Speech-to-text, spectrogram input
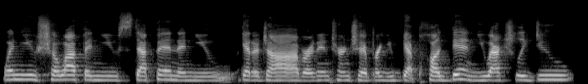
when you show up and you step in and you get a job or an internship or you get plugged in, you actually do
